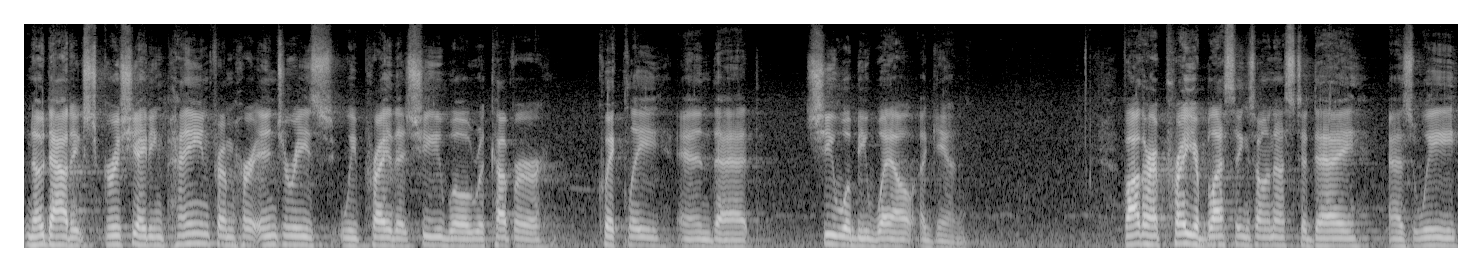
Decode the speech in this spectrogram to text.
no doubt excruciating pain from her injuries. We pray that she will recover quickly and that she will be well again. Father, I pray your blessings on us today as we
